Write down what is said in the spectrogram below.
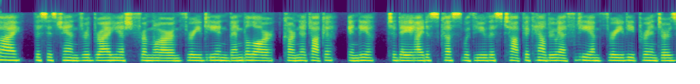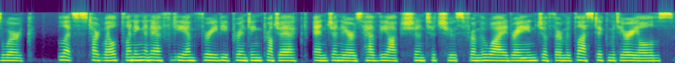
Hi, this is Chandra Bryesh from Aurum3D in Bangalore, Karnataka, India. Today I discuss with you this topic how do FDM 3D printers work. Let's start while planning an FDM 3D printing project. Engineers have the option to choose from a wide range of thermoplastic materials.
